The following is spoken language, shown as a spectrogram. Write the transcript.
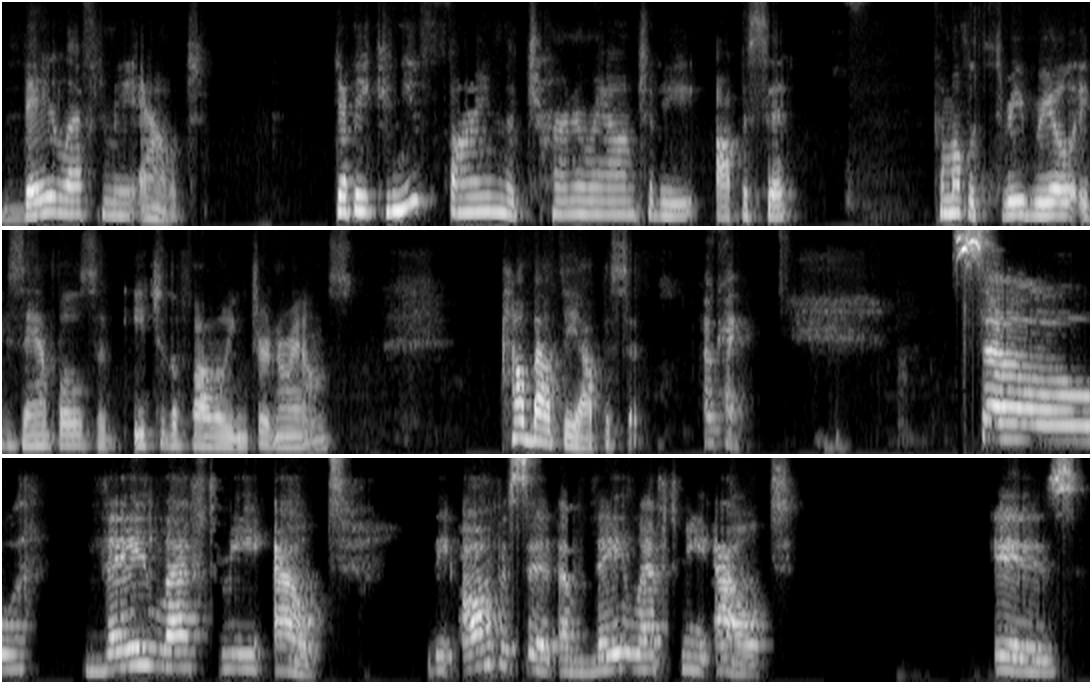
They left me out. Debbie, can you find the turnaround to the opposite? Come up with three real examples of each of the following turnarounds. How about the opposite? Okay. So they left me out. The opposite of they left me out is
